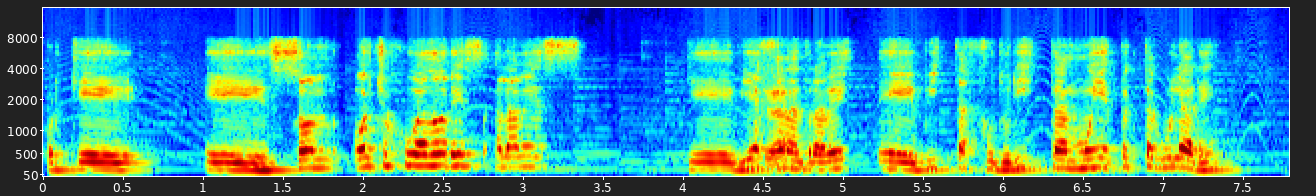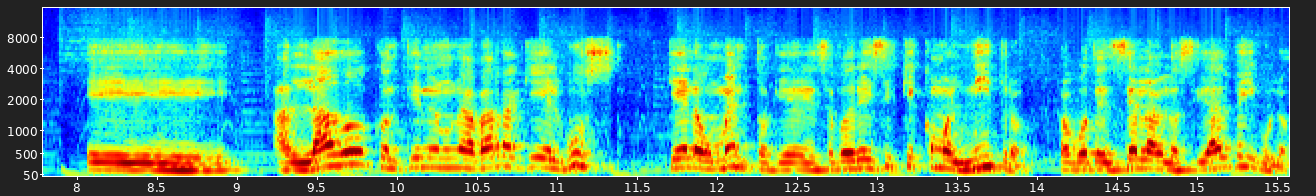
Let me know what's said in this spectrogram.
porque eh, son 8 jugadores a la vez que viajan a través de pistas futuristas muy espectaculares. Eh, al lado contienen una barra que es el bus, que es el aumento, que se podría decir que es como el nitro, para potenciar la velocidad del vehículo.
